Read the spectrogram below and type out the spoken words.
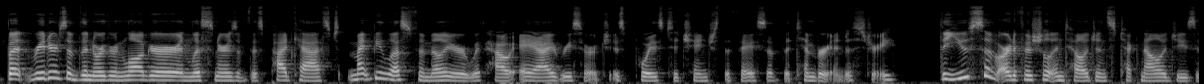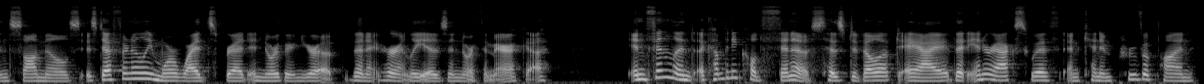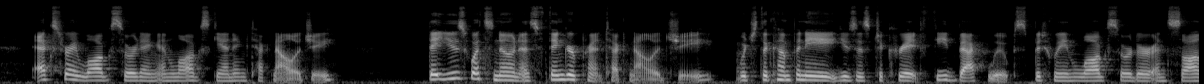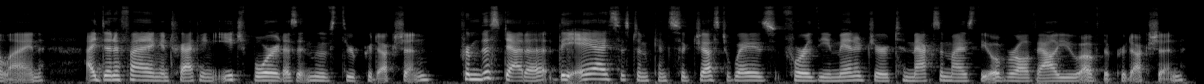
But readers of the Northern Logger and listeners of this podcast might be less familiar with how AI research is poised to change the face of the timber industry. The use of artificial intelligence technologies in sawmills is definitely more widespread in Northern Europe than it currently is in North America. In Finland, a company called Finnos has developed AI that interacts with and can improve upon X ray log sorting and log scanning technology. They use what's known as fingerprint technology, which the company uses to create feedback loops between log sorter and saw line, identifying and tracking each board as it moves through production. From this data, the AI system can suggest ways for the manager to maximize the overall value of the production.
